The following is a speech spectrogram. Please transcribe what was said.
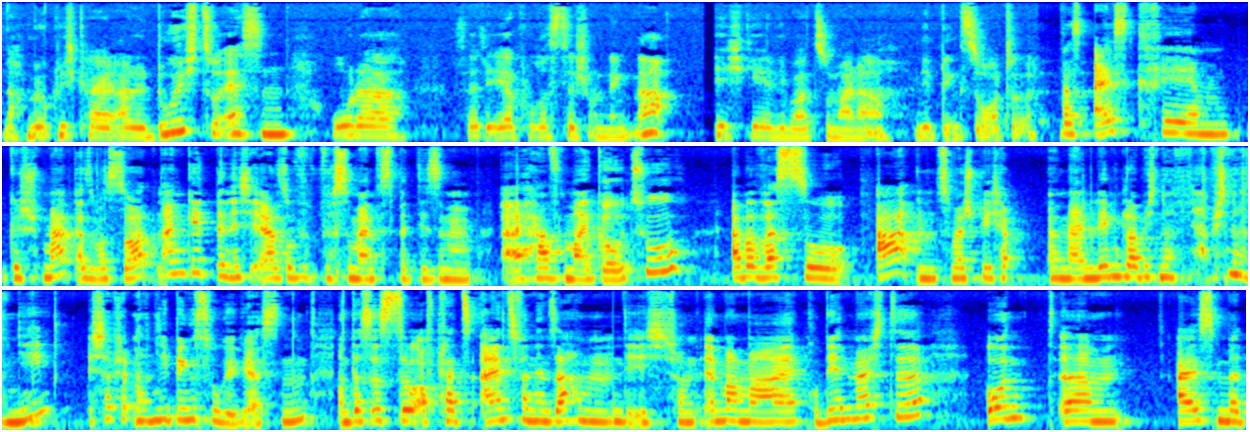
nach Möglichkeit alle durchzuessen oder seid ihr eher puristisch und denkt, na, ich gehe lieber zu meiner Lieblingssorte. Was Eiscreme-Geschmack, also was Sorten angeht, bin ich eher so, was du meinst mit diesem I have my go-to. Aber was so Arten, zum Beispiel, ich habe in meinem Leben, glaube ich, noch, habe ich noch nie ich glaube, ich habe noch nie Bingsu gegessen. Und das ist so auf Platz 1 von den Sachen, die ich schon immer mal probieren möchte. Und ähm, Eis mit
